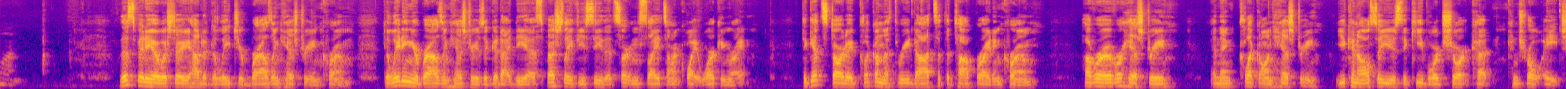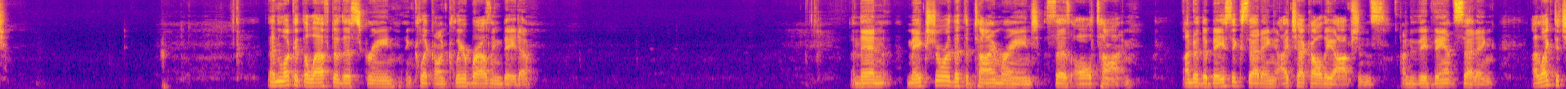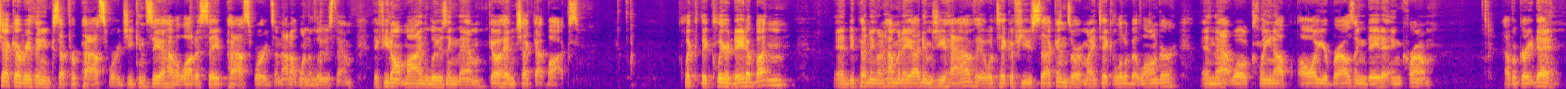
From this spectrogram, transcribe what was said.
1. This video will show you how to delete your browsing history in Chrome. Deleting your browsing history is a good idea, especially if you see that certain sites aren't quite working right. To get started, click on the three dots at the top right in Chrome, hover over History, and then click on History. You can also use the keyboard shortcut Control H. Then look at the left of this screen and click on Clear Browsing Data. And then make sure that the time range says all time. Under the basic setting, I check all the options. Under the advanced setting, I like to check everything except for passwords. You can see I have a lot of saved passwords and I don't want to lose them. If you don't mind losing them, go ahead and check that box. Click the clear data button and depending on how many items you have, it will take a few seconds or it might take a little bit longer and that will clean up all your browsing data in Chrome. Have a great day.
